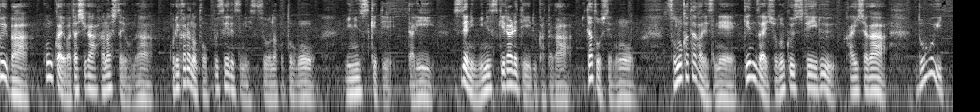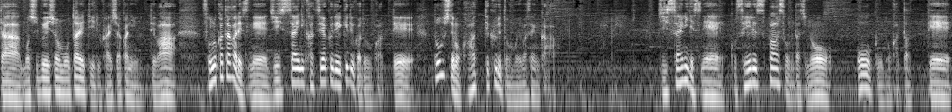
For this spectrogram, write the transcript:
例えば今回私が話したようなこれからのトップセールスに必要なことを身につけていたりすでに身につけられている方がいたとしてもその方がですね現在所属している会社がどういったモチベーションを持たれている会社かによってはその方がですね実際に活躍できるかどうかってどうしても変わってくると思いませんか？実際にですねこうセールスパーソンたちの多くの方って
